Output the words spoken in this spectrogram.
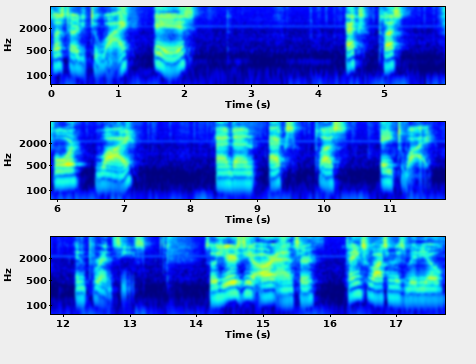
plus 32y is x plus 4y and then x plus 8y in parentheses. So here's the our answer. Thanks for watching this video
